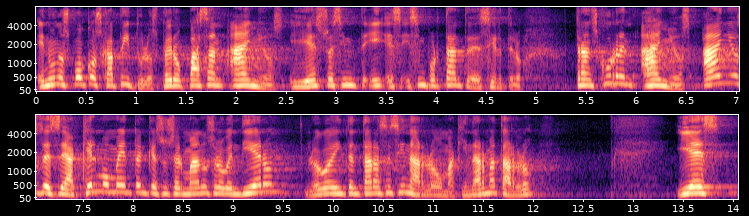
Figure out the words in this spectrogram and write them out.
en unos pocos capítulos, pero pasan años, y eso es, es, importante decírtelo. Transcurren años, años desde aquel momento en que sus hermanos lo vendieron, luego de intentar asesinarlo o maquinar matarlo, y es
